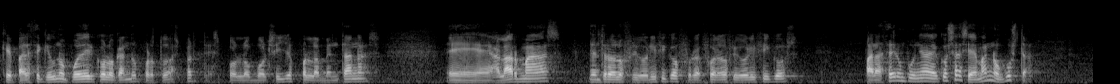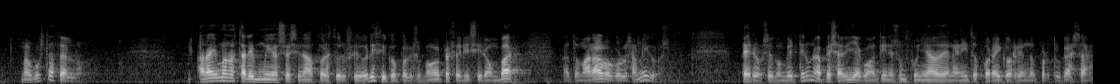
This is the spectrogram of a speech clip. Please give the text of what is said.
que parece que uno puede ir colocando por todas partes, por los bolsillos, por las ventanas, eh, alarmas, dentro de los frigoríficos, fuera de los frigoríficos, para hacer un puñado de cosas y además nos gusta. Nos gusta hacerlo. Ahora mismo no estaréis muy obsesionados por esto del frigorífico, porque supongo que preferís ir a un bar a tomar algo con los amigos. Pero se convierte en una pesadilla cuando tienes un puñado de nanitos por ahí corriendo por tu casa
